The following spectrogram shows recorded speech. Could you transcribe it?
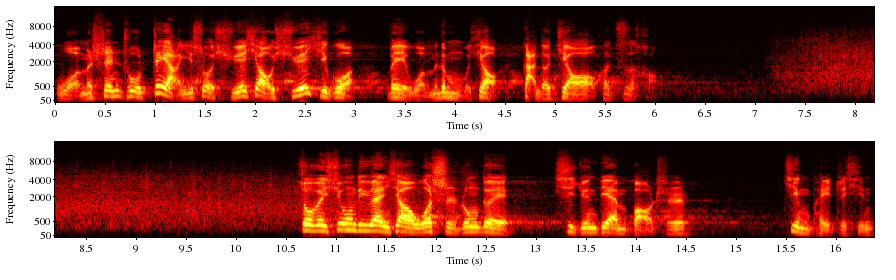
我们身处这样一所学校学习过，为我们的母校感到骄傲和自豪。作为兄弟院校，我始终对细菌店保持敬佩之心。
